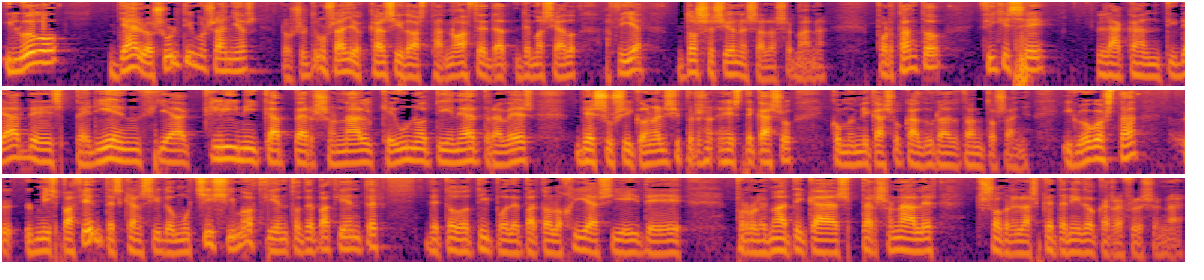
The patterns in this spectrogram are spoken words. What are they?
y luego ya en los últimos años, los últimos años que han sido hasta no hace demasiado, hacía dos sesiones a la semana. Por tanto, fíjese la cantidad de experiencia clínica personal que uno tiene a través de su psicoanálisis personal, en este caso, como en mi caso, que ha durado tantos años. Y luego está mis pacientes, que han sido muchísimos, cientos de pacientes de todo tipo de patologías y de problemáticas personales sobre las que he tenido que reflexionar.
